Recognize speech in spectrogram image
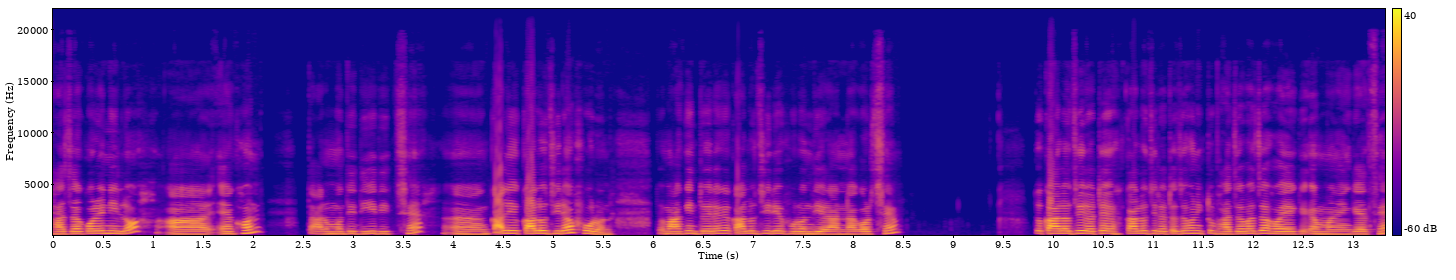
ভাজা করে নিল। আর এখন তার মধ্যে দিয়ে দিচ্ছে কালি, কালো জিরা ফোড়ন। তো মা কিন্তু এটাকে কালো জিরে ফোড়ন দিয়ে রান্না করছে। তো কালো জিরাটা কালো জিরাটা যখন একটু ভাজা ভাজা হয়ে মানে গেছে,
